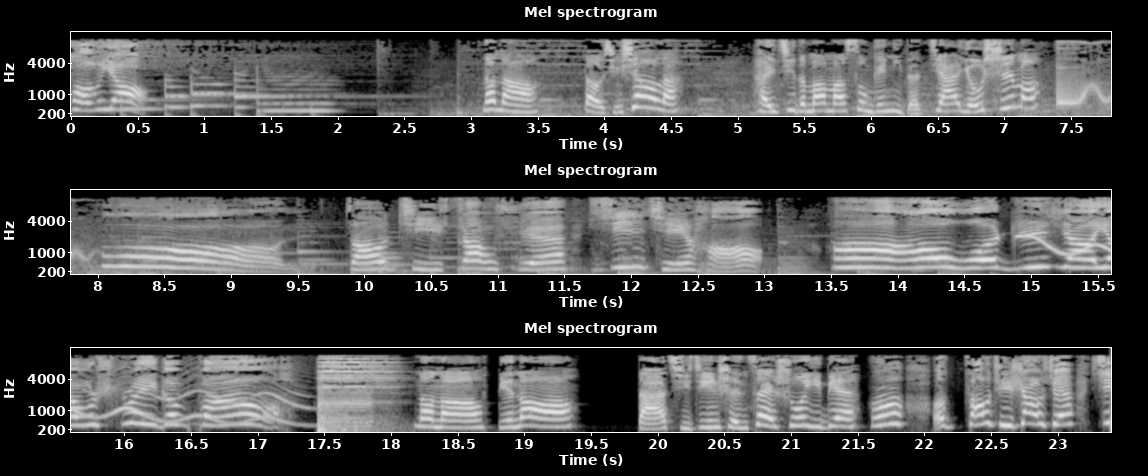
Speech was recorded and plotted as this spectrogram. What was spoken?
朋友。闹闹，到学校了，还记得妈妈送给你的加油诗吗？哇，早起上学心情好啊！我只想要睡个饱。闹闹，别闹啊！打起精神再说一遍啊！呃，早起上学心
